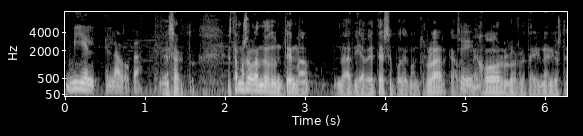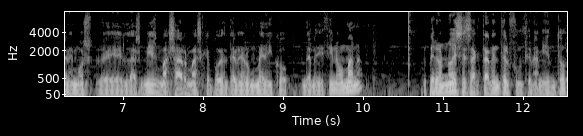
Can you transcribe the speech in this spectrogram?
miel en la boca. Exacto. Estamos hablando de un tema la diabetes se puede controlar cada vez mejor, los veterinarios tenemos eh, las mismas armas que puede tener un médico de medicina humana, pero no es exactamente el funcionamiento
